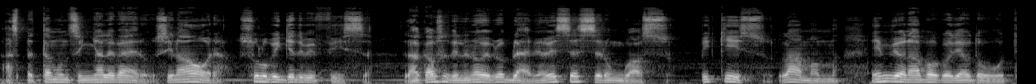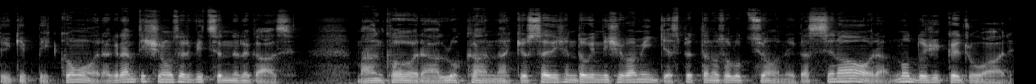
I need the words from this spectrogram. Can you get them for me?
Aspettiamo un segnale vero, sino a ora, solo pigliati per fissa. La causa dei nuovi problemi avesse essere un guasso. Picchisso, l'AMAM invia una poco di autovotti che piccolo ora garantiscono servizio nelle case. Ma ancora a Luccanna, chiossai di 115 famiglie aspettano soluzioni che sino a ora non do che trovare.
